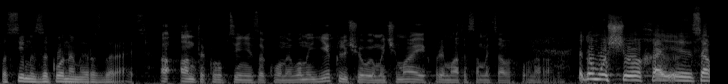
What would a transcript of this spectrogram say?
ось цими законами розбирається. А антикорупційні закони вони є ключовими, чи має їх приймати саме ця Верховна Рада? Я думаю, що хай е, ця,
